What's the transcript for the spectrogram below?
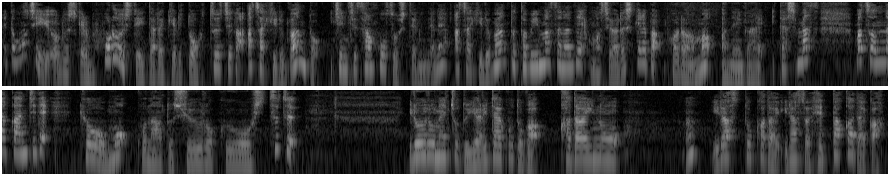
えっと、もしよろしければフォローしていただけると、通知が朝昼晩と、1日3放送してるんでね、朝昼晩と飛びますので、もしよろしければフォローもお願いいたします。まあ、そんな感じで、今日もこの後収録をしつつ、いろいろね、ちょっとやりたいことが、課題の、ん？イラスト課題、イラスト、ヘッダー課題か。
